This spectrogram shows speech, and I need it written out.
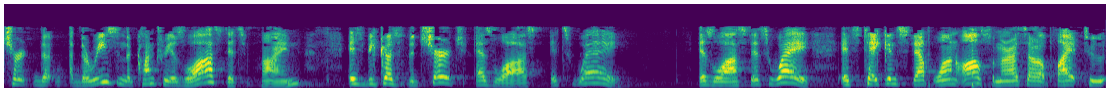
church, the, the reason the country has lost its mind is because the church has lost its way. Has lost its way. It's taken step one also. Remember, I said I'll apply it to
